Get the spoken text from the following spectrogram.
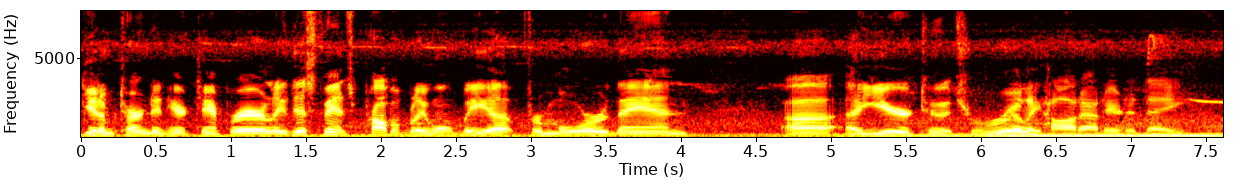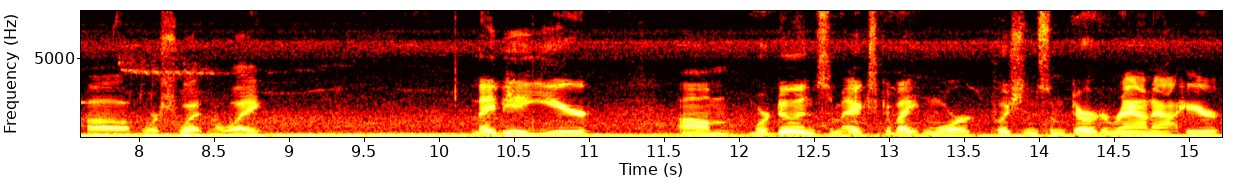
get them turned in here temporarily. This fence probably won't be up for more than uh, a year or two. It's really hot out here today. Uh, we're sweating away. Maybe a year. Um, we're doing some excavating work, pushing some dirt around out here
